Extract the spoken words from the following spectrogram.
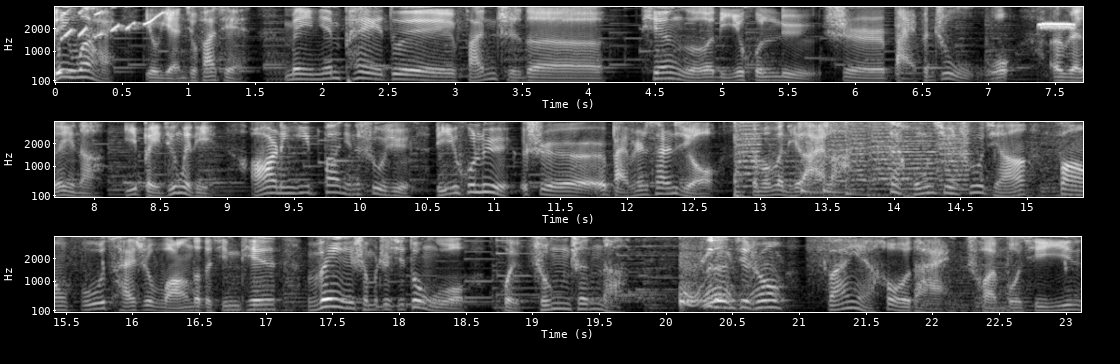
另外，有研究发现，每年配对繁殖的天鹅离婚率是百分之五，而人类呢，以北京为例，二零一八年的数据离婚率是百分之三十九。那么问题来了，在红杏出墙仿佛才是王道的今天，为什么这些动物会忠贞呢？自然界中，繁衍后代、传播基因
